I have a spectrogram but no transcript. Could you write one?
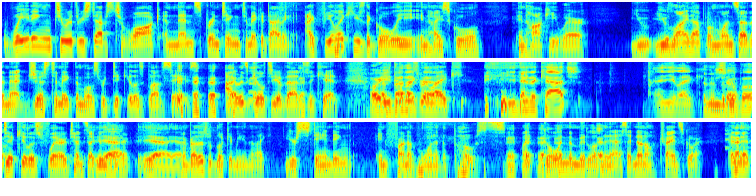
waiting two or three steps to walk and then sprinting to make a diving, I feel like he's the goalie in high school in hockey where you you line up on one side of the net just to make the most ridiculous glove saves. I was guilty of that as a kid. Or My you do like were the- like You do the catch, and you like and then the showboat. ridiculous flare ten seconds yeah, later. yeah, yeah. My brothers would look at me and they're like, "You're standing in front of one of the posts. Like, go in the middle of the net." I said, "No, no, try and score." And then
